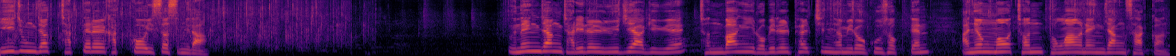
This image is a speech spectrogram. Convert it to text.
이중적 잣대를 갖고 있었습니다. 은행장 자리를 유지하기 위해 전방위 로비를 펼친 혐의로 구속된 안영모 전 동아은행장 사건.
